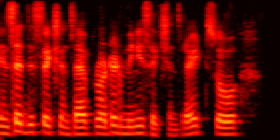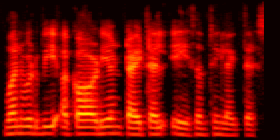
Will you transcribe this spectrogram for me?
Inside these sections i have provided mini sections right? So one would be accordion title a something like this.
